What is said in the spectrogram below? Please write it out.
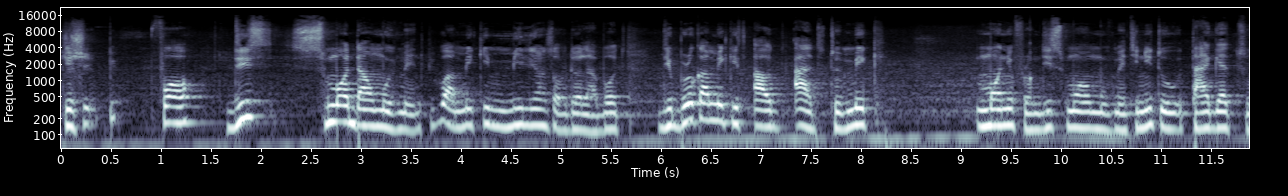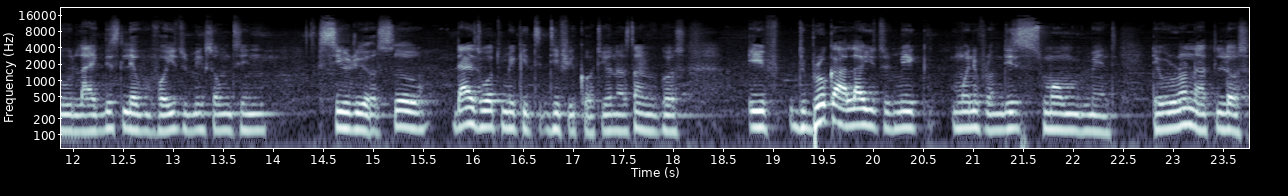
you should for this small down movement. People are making millions of dollars but the broker make it out hard to make money from this small movement. You need to target to like this level for you to make something serious. So that is what make it difficult you understand? Because if the broker allow you to make money from this small movement they will run at loss.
